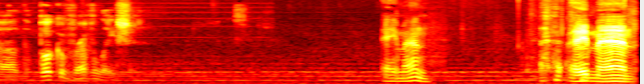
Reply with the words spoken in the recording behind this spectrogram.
uh, the book of Revelation. Amen. Amen.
